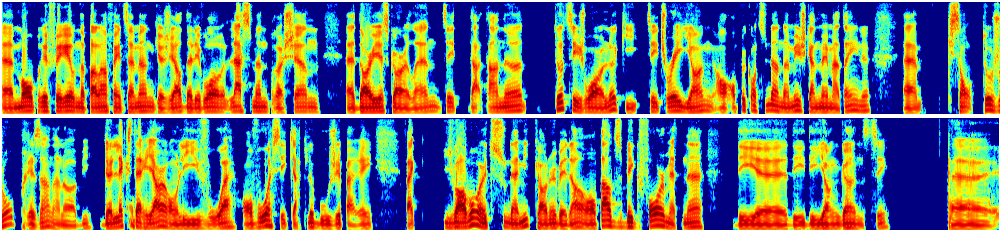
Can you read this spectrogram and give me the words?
euh, mon préféré, on en a parlé en fin de semaine, que j'ai hâte d'aller voir la semaine prochaine, Darius Garland. Tu en as tous ces joueurs-là qui, Trey Young, on, peut continuer à en nommer jusqu'à demain matin, là, qui sont toujours présents dans le hobby. De l'extérieur, on les voit, on voit ces cartes-là bouger pareil. Fait il va y avoir un tsunami de Connor Bedard. On parle du Big Four maintenant des, euh, des, Young Guns, tu sais. Euh,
